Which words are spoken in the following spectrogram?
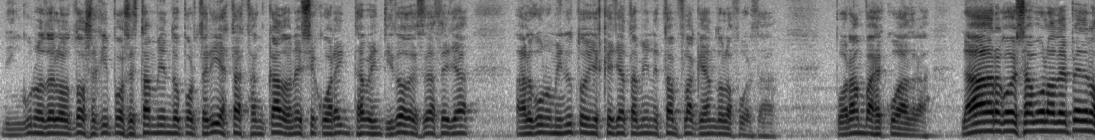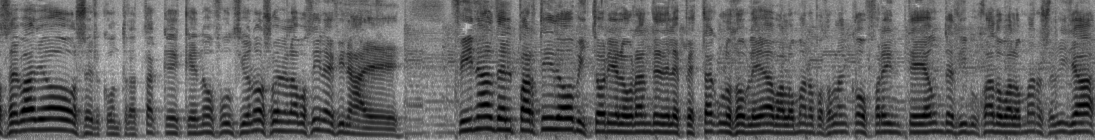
ninguno de los dos equipos están viendo portería, está estancado en ese 40-22 desde hace ya algunos minutos y es que ya también están flaqueando la fuerza por ambas escuadras. Largo esa bola de Pedro Ceballos, el contraataque que no funcionó, suena la bocina y final. Final del partido, victoria lo grande del espectáculo AA Balomano Pozo Blanco frente a un desdibujado Balomano Sevilla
